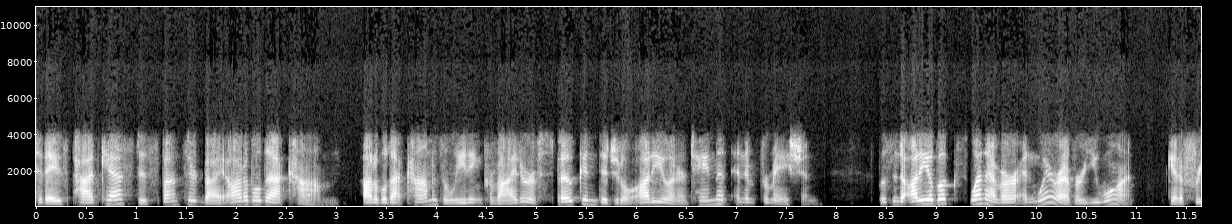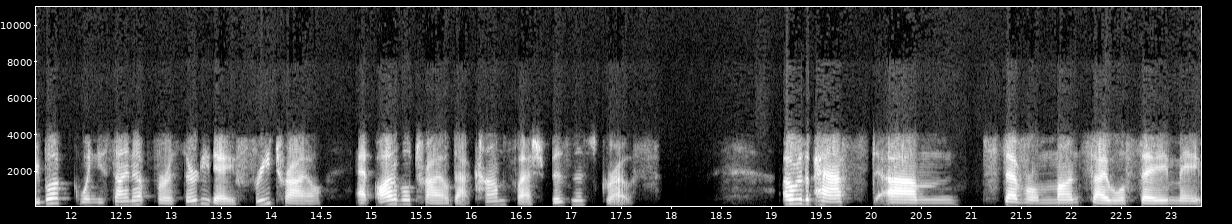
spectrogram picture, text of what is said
Today's podcast is sponsored by Audible.com. Audible.com is a leading provider of spoken digital audio entertainment and information. Listen to audiobooks whenever and wherever you want. Get a free book when you sign up for a 30-day free trial at audibletrial.com slash businessgrowth. Over the past um, several months, I will say, may,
